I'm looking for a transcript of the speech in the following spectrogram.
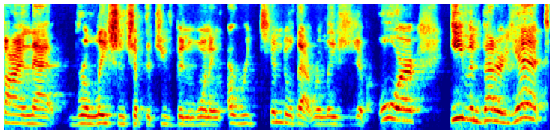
find that relationship that you've been wanting or rekindle that relationship or even better yet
